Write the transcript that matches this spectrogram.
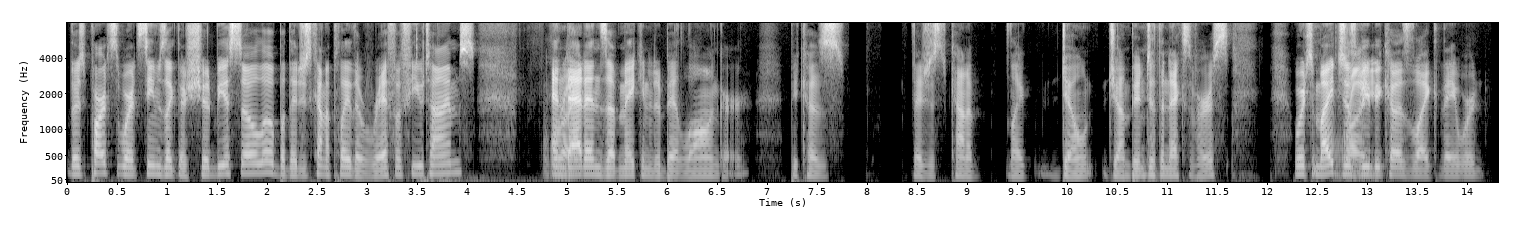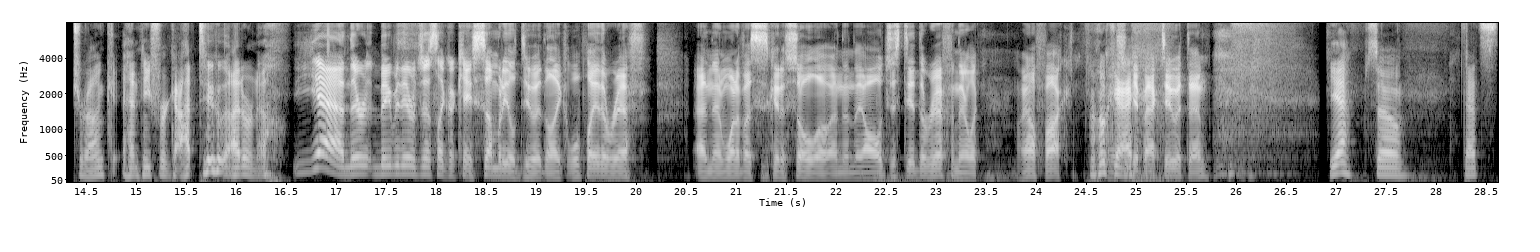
there's parts where it seems like there should be a solo, but they just kind of play the riff a few times. And Right. that ends up making it a bit longer because they just kind of like don't jump into the next verse, which might just be because like they were drunk and he forgot to. I don't know. Yeah, and they're maybe they were just like, okay, somebody will do it. Like, we'll play the riff, and then one of us is gonna solo, and then they all just did the riff, and they're like, well, fuck. Okay. get back to it then. Yeah, so that's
